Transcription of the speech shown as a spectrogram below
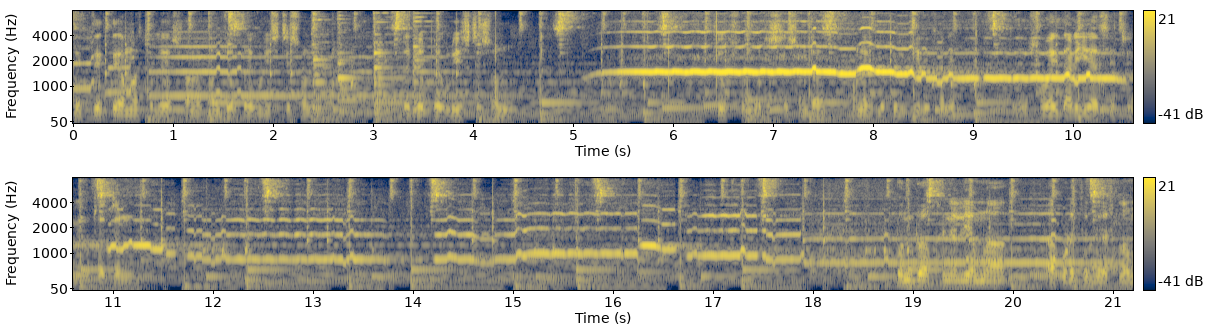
দেখতে দেখতে আমরা চলে আসলাম এখন জলপাইগুড়ি স্টেশনে জলপাইগুড়ি স্টেশন খুব সুন্দর স্টেশনটা অনেক লোকের ভিড় এখানে। সবাই দাঁড়িয়ে আছে ট্রেনে ওঠার জন্য। বন্ধুরা ফাইনালি আমরা তারপরে চলে আসলাম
